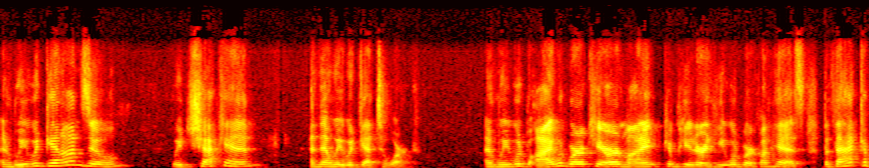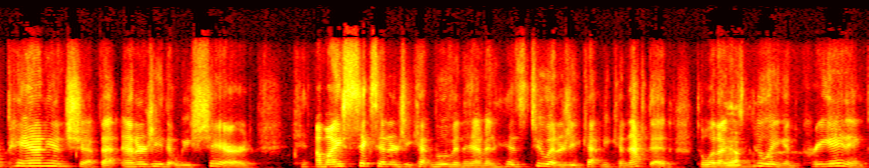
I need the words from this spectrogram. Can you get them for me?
And we would get on Zoom, we'd check in, and then we would get to work. And we would, I would work here on my computer and he would work on his. But that companionship, that energy that we shared my six energy kept moving him and his two energy kept me connected to what I yeah. was doing and creating.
